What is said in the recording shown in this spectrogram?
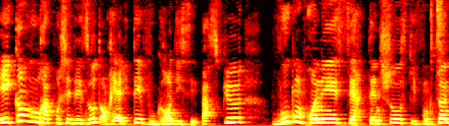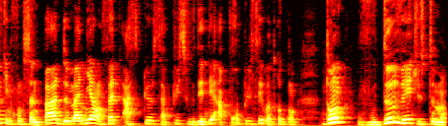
Et quand vous vous rapprochez des autres, en réalité, vous grandissez. Parce que vous comprenez certaines choses qui fonctionnent, qui ne fonctionnent pas, de manière en fait à ce que ça puisse vous aider à propulser votre compte. Donc, vous devez justement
